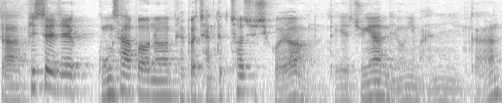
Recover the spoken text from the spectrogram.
자, 필수예제 04번은 별표 잔뜩 쳐주시고요. 되게 중요한 내용이 많으니까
